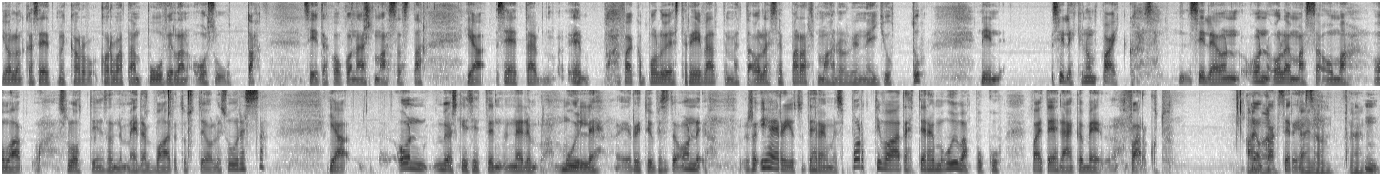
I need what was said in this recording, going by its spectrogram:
jolloin se, että me korvataan puuvillan osuutta siitä kokonaismassasta. Ja se, että vaikka polyesteri ei välttämättä ole se paras mahdollinen juttu, niin sillekin on paikkaansa. Sille on, on olemassa oma, oma slottiinsa meidän vaatetusteollisuudessa. Ja on myöskin sitten näille muille erityyppisille, on, se on ihan eri juttu, tehdäänkö me sporttivaate, tehdäänkö me uimapuku vai tehdäänkö me farkut. Aivan, ne on kaksi eri näin asiaa. on, näin. Mm.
